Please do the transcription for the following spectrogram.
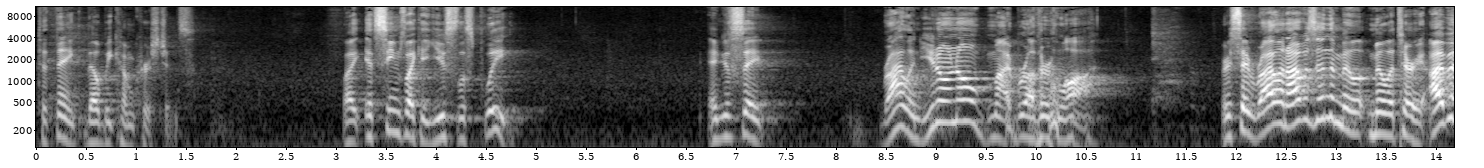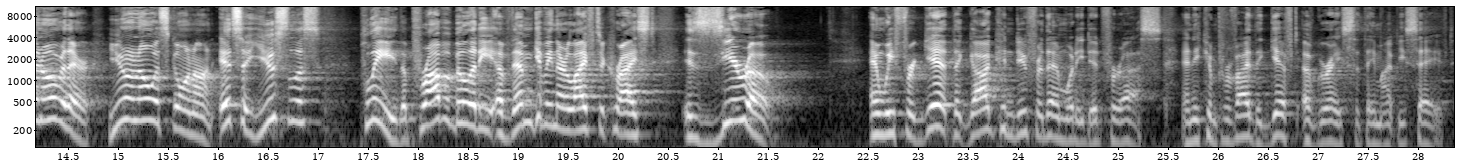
to think they'll become Christians. Like, it seems like a useless plea. And you'll say, Ryland, you don't know my brother in law. Or you say, Ryland, I was in the mil- military. I've been over there. You don't know what's going on. It's a useless plea. The probability of them giving their life to Christ is zero. And we forget that God can do for them what He did for us, and He can provide the gift of grace that they might be saved.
